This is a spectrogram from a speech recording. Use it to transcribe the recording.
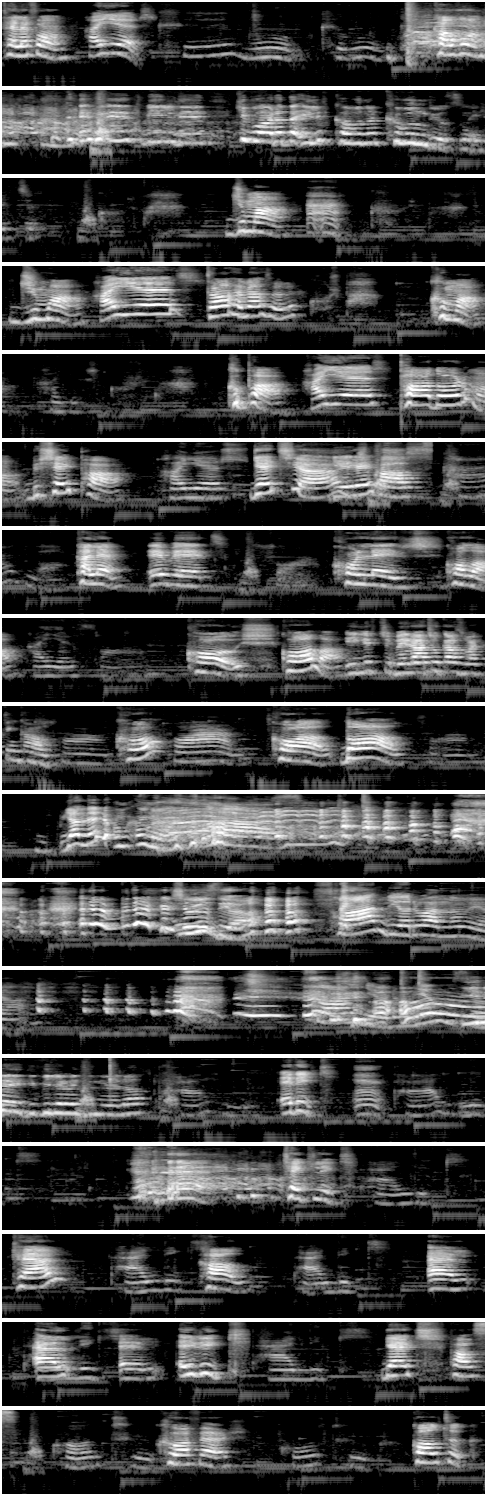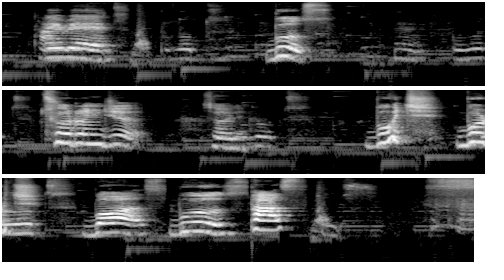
Telefon. Hayır. Kavun. evet bildin. Ki bu arada Elif kavuna kıvın diyorsun Elif'ciğim. Cuma. Aa. Cuma. Hayır. Tamam hemen söyle. Kuma. Hayır. Kupa. Hayır. Pa doğru mu? Bir şey pa. Hayır. Geç ya. Geç pas. Kale. Kalem. Evet. Kolej. Kola. Hayır. Soğan. Koş. Koala. Elif'ciğim Vera çok az vaktin kaldı. Soğan. Ko. Soğan. Koal. Doğal. Soğan. Ya ne? ya bir dakika şöyle diyor. Soğan diyorum anlamıyor. Soğan diyorum biliyor musun? Yine bilemedin Vera. Erik. Keklik. Terlik. Kel. Terlik. Kal. Terlik. El. El. Terlik. El. Erik. Terlik. Geç. Pas. Koltuk. Kuaför. Koltuk. Koltuk. Evet. Bulut. Buz. Hı. Bulut. Turuncu. Söyle. Bulut. Buç. Burç. Bulut. Boğaz. Buz. Pas. Fiş.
